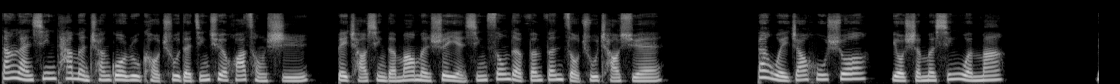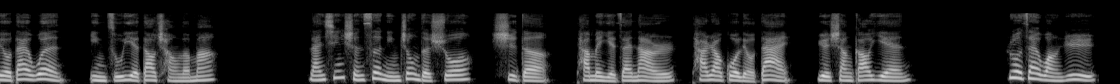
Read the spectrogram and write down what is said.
当蓝星他们穿过入口处的金雀花丛时，被吵醒的猫们睡眼惺忪的纷纷走出巢穴。半尾招呼说：“有什么新闻吗？”柳带问：“影族也到场了吗？”蓝星神色凝重的说：“是的，他们也在那儿。”他绕过柳带，跃上高岩。若在往日，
